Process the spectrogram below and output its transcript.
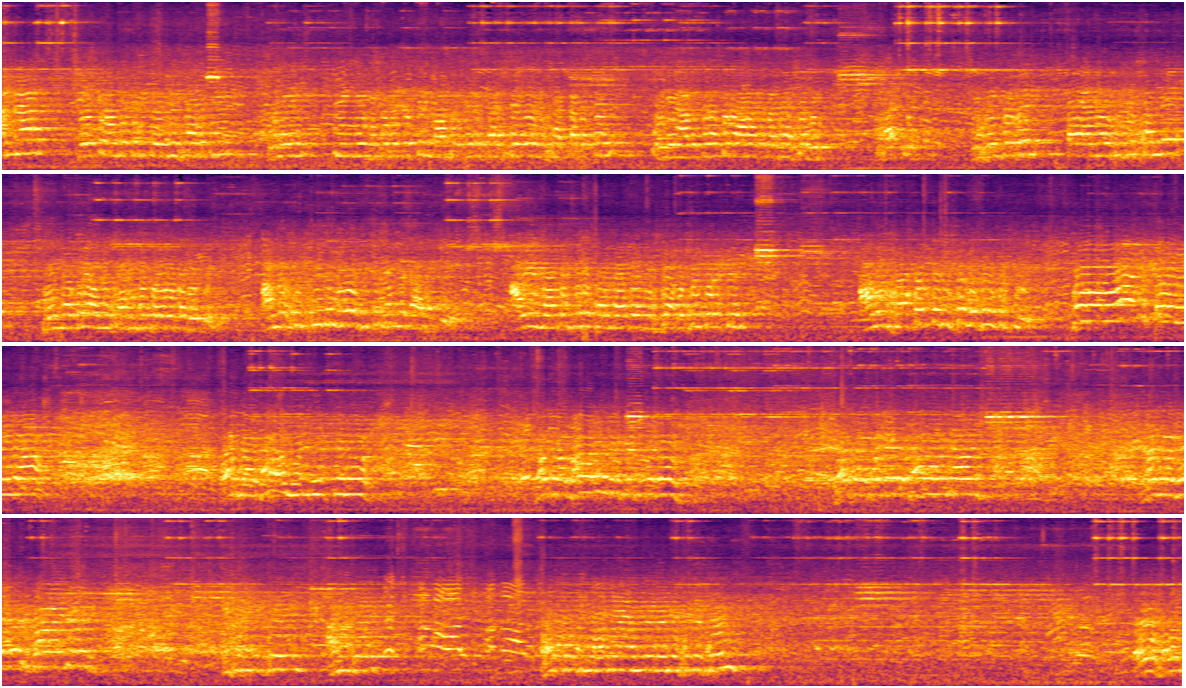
আমরা যেহেতু আমাদের কর্মী সাহেবটি, উনি কেন্দ্রীয় মোটামুটি করছেন মহাপ্রভের স্বাস্থ্য উনি সাক্ষাৎ করছেন। উনি আলোচনা করে আমাদের কাছে আসলে গ্রহণ করবেন। তাই আমরা অফিসের সামনে ঘুমনা করে আমরা সমস্যা তৈরি করবেন আমি সরকারকে দৃষ্টি আকর্ষণ করছি জয় বাংলা!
